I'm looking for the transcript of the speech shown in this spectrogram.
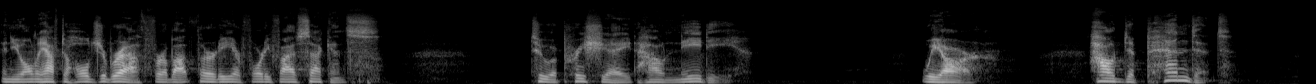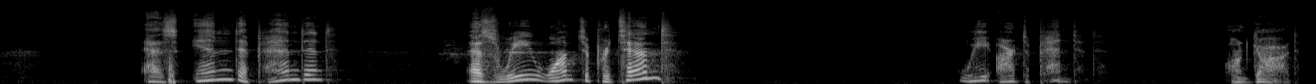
And you only have to hold your breath for about 30 or 45 seconds to appreciate how needy we are, how dependent as independent as we want to pretend, we are dependent on God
